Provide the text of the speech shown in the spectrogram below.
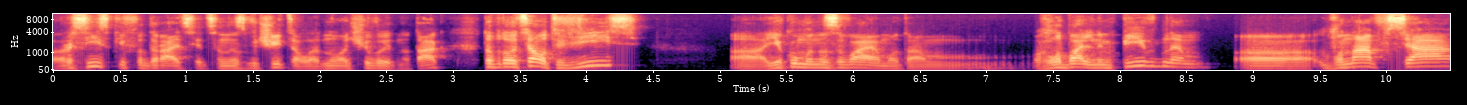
Російській Федерації. Це не звучить, але ну очевидно, так. Тобто, оця от вісь, яку ми називаємо там глобальним півднем. е, Вона вся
